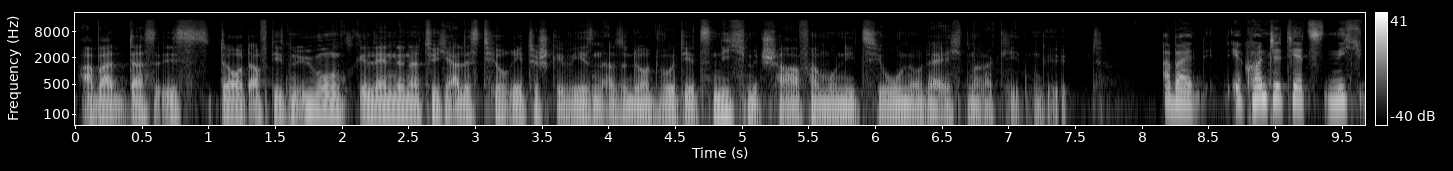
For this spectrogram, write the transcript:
Aber das ist dort auf diesem Übungsgelände natürlich alles theoretisch gewesen. Also dort wurde jetzt nicht mit scharfer Munition oder echten Raketen geübt. Aber ihr konntet jetzt nicht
